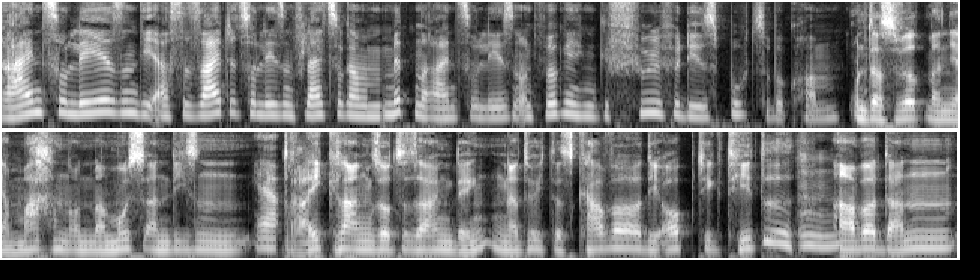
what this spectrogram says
reinzulesen, die erste Seite zu lesen, vielleicht sogar mitten reinzulesen und wirklich ein Gefühl für dieses Buch zu bekommen. Und das wird man ja machen und man muss an diesen ja. Dreiklang sozusagen denken. Natürlich das Cover, die Optik, Titel, mhm. aber dann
